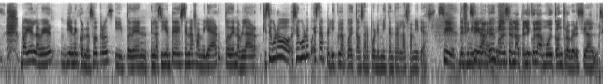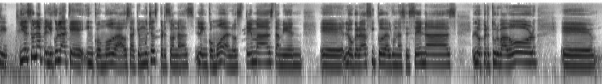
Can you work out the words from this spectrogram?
vayan a ver, vienen con nosotros y pueden, en la siguiente escena familiar, pueden hablar, que seguro, seguro esta película puede causar polémica entre las familias. Sí, definitivamente. Sí, creo que puede ser una película muy controversial. Sí. Y es una película que incomoda, o sea, que muchas personas le incomodan los temas, también eh, lo gráfico de algunas escenas, lo perturbador. Eh,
